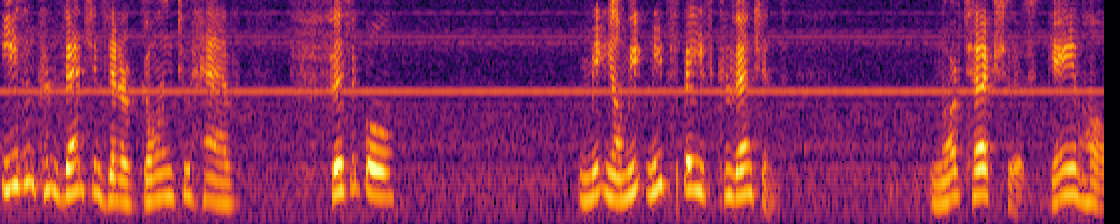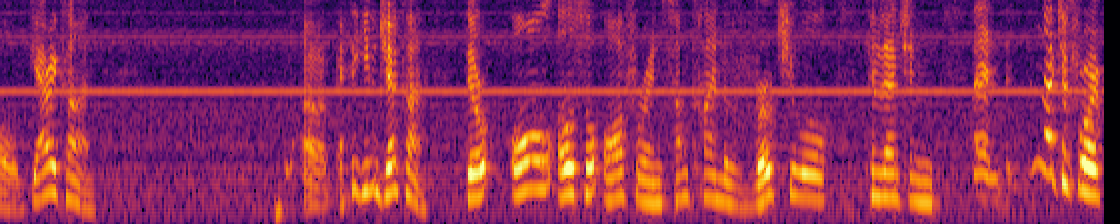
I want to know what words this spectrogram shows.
Even conventions that are going to have physical you know meet, meet space conventions North Texas, Gamehole, GaryCon, uh, I think even Gen Con, they're all also offering some kind of virtual convention, and not just for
